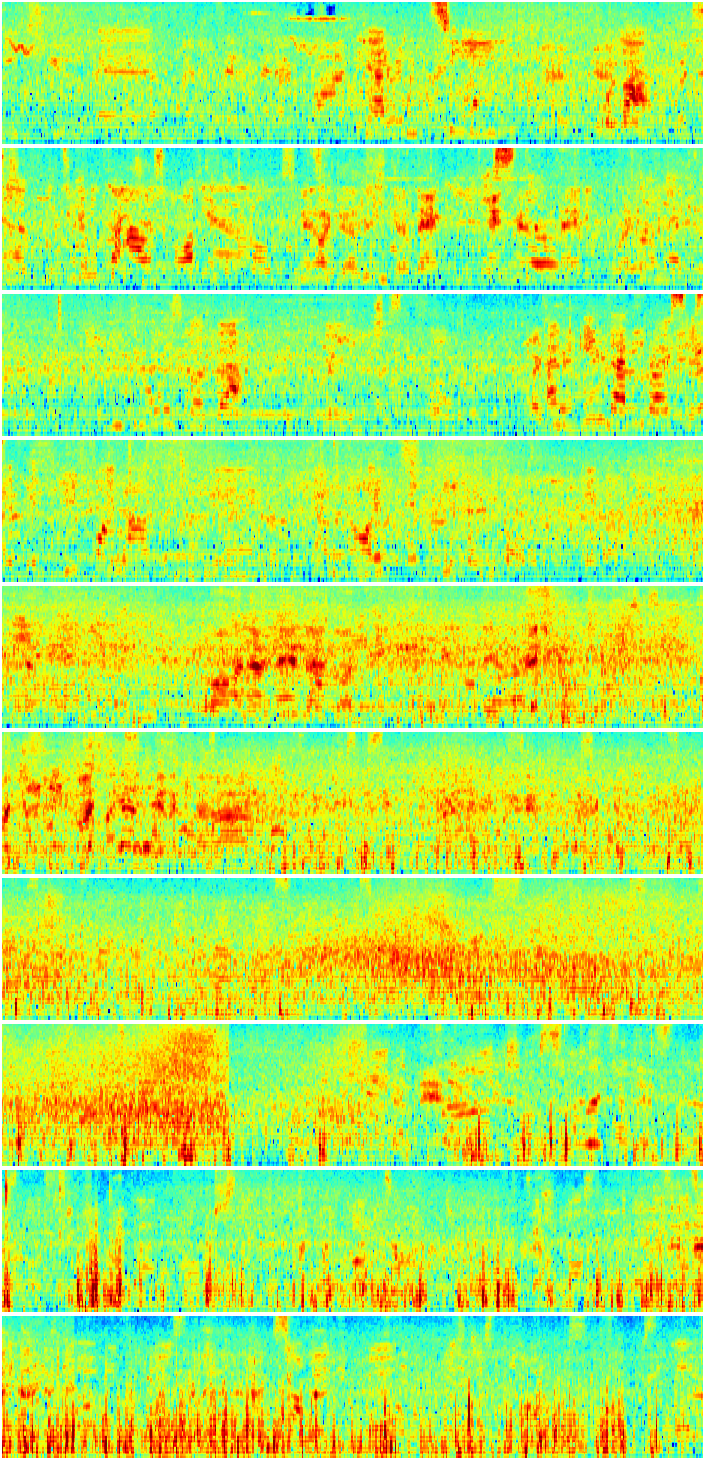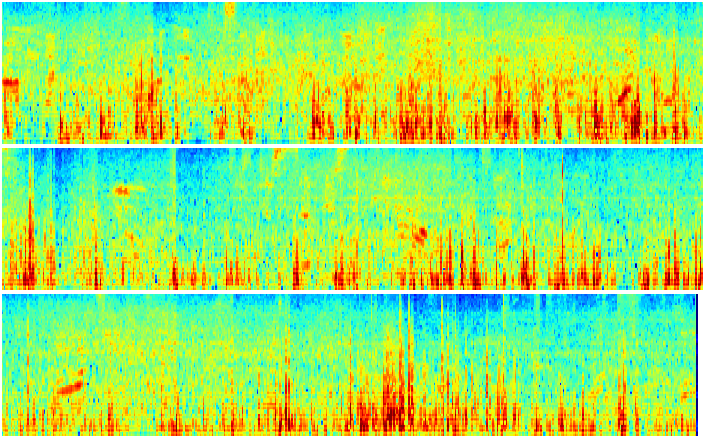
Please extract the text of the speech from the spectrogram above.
gives you a guarantee for life. So for 24 hours after the falls, I mean, I'd rather just go back and hang around the paddock. Kind of, you can always go back if the mare loses the fall. Okay. And in that process, if, if you find out that your mare cannot beat the fall, well, I know Nando's like, they're the restaurant.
